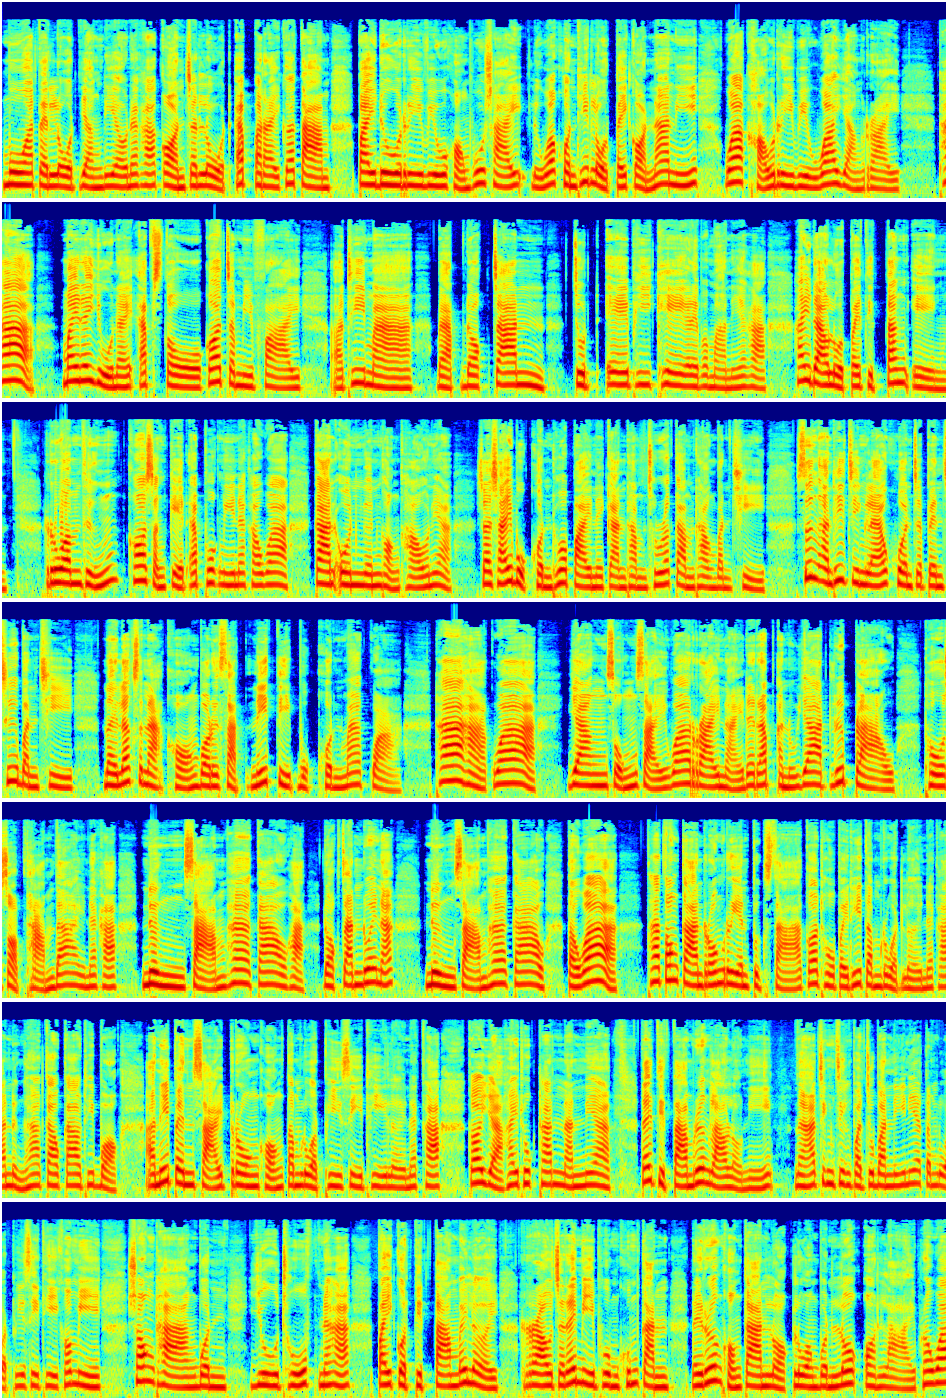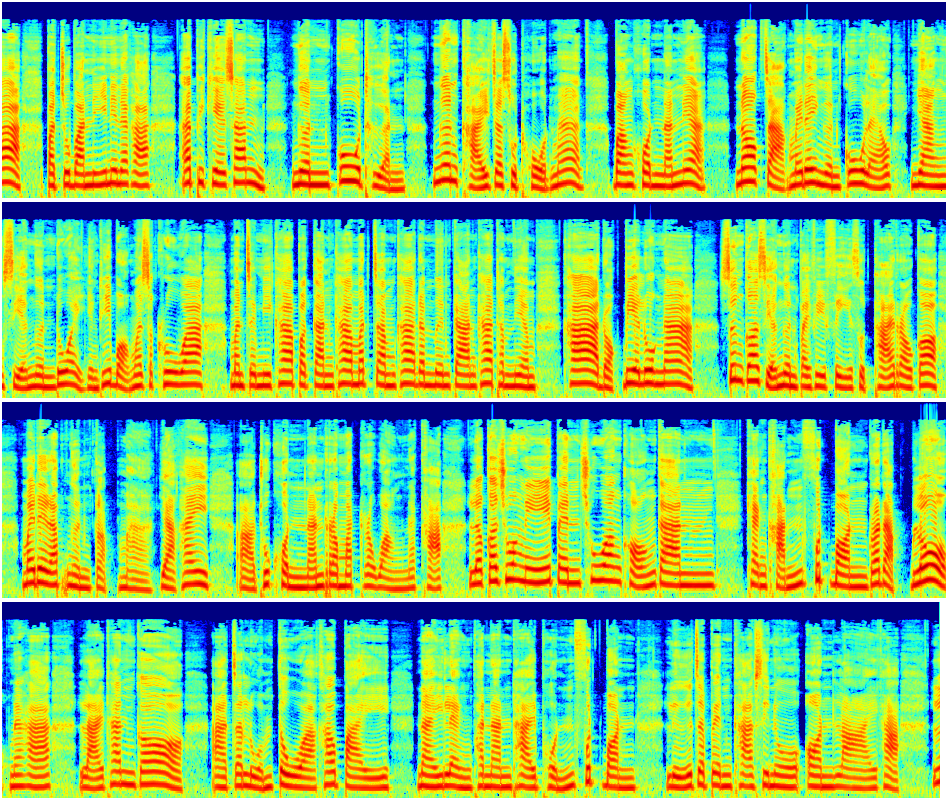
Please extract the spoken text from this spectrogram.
มัวแต่โหลดอย่างเดียวนะคะ ก่อนจะโหลดแอปอะไรก็ตาม ไปดูรีวิวของผู้ใช้ หรือว่าคนที่โหลดไปก่อนหน้านี้ว่าเขารีวิวว่าอย่างไร ถ้าไม่ได้อยู่ใน App Store ก็จะมีไฟล์ที่มาแบบดอกจันจุด APK อะไรประมาณนี้ค่ะ ให้ดาวน์โหลดไปติดตั้งเอง รวมถึงข้อสังเกตแอปพวกนี้นะคะว่าการโอนเงินของเขาเนี่ยจะใช้บุคคลทั่วไปในการทำธุรกรรมทางบัญชี ซึ่งอันที่จริงแล้วควรจะเป็นชื่อบัญชีในลักษณะของบริษัทนิติบุคคลมากกว่า ถ้าหากว่า ยังสงสัยว่ารายไหนได้รับอนุญาตหรือเปล่า โทรสอบถามได้นะคะ 1359 ค่ะ ดอกจันด้วยนะ 1359 แต่ว่า ถ้าต้องการร้องเรียนปรึกษาก็โทรไปที่ตำรวจเลยนะคะ 1599 ที่บอก อันนี้เป็นสายตรงของตำรวจ PCT เลยนะคะ ก็อยากให้ทุกท่านนั้นเนี่ยได้ติดตามเรื่องราวเหล่านี้นะจริง ๆ ปัจจุบันนี้เนี่ยตำรวจ PCT เขามีช่องทางบน YouTube นะคะไปกดติดตามไว้เลย เราจะได้มีภูมิคุ้มกันในเรื่องของการหลอกลวงบนโลกออนไลน์ เพราะว่าปัจจุบันนี้นี่นะคะแอปพลิเคชัน เงินกู้เถื่อน เงื่อนไขจะสุดโหดมาก บางคนนั้นเนี่ย นอกจากไม่ได้เงินกู้แล้ว ยังเสียเงินด้วย อย่างที่บอกเมื่อสักครู่ว่า มันจะมีค่าประกันค่ามัดจำค่าดำเนินการค่าธรรมเนียม ค่าดอกเบี้ยล่วงหน้า ซึ่งก็เสียเงินไปฟรีๆสุดท้ายเราก็ไม่ได้รับเงินกลับมา อยากให้ทุกคนนั้นระมัดระวังนะคะ แล้วก็ช่วงนี้เป็นช่วงของการแข่งขันฟุตบอลระดับโลกนะคะ หลายท่านก็อาจจะหลวมตัวเข้าไปในแหล่งพนันทายผลฟุตบอล หรือจะเป็นคาสิโนออนไลน์ค่ะ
